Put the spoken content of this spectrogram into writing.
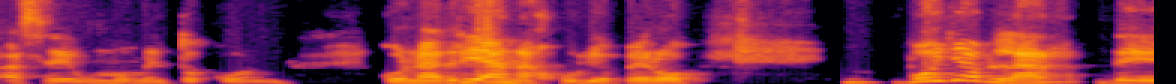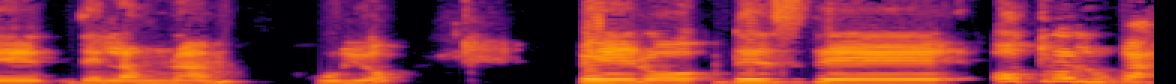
hace un momento con, con Adriana, Julio, pero voy a hablar de, la UNAM, Julio, pero desde otro lugar.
